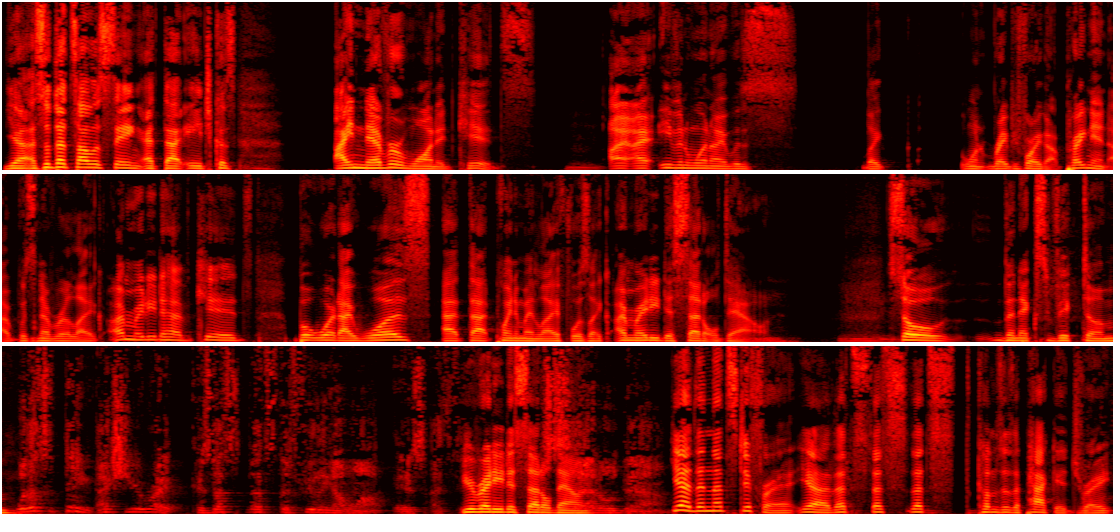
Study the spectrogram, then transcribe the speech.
Yeah, so that's what I was saying at that age because I never wanted kids. I, I even when I was when right before I got pregnant, I was never like I'm ready to have kids. But what I was at that point in my life was like I'm ready to settle down. Mm. So the next victim, Well, that's the thing. Actually, you're right. Because that's that's the feeling I want. Is I think you're ready to settle down. Settle down. Yeah, then that's different. Yeah, that's that's that's comes as a package, right?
